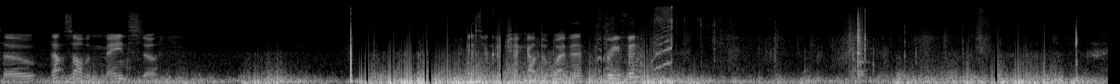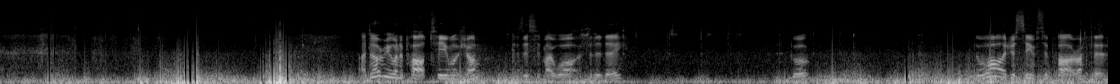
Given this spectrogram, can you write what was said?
So that's all the main stuff. I guess we could check out the weather proofing. I don't really want to pile too much on because this is my water for the day. But the water just seems to pour off it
